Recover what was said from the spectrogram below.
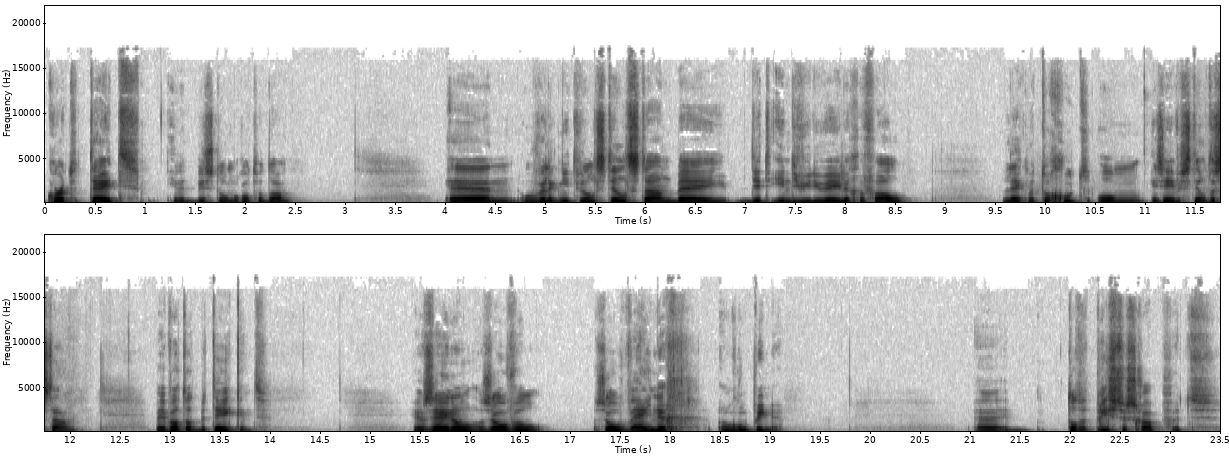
korte tijd in het bisdom Rotterdam. En hoewel ik niet wil stilstaan bij dit individuele geval, lijkt me toch goed om eens even stil te staan bij wat dat betekent. Er zijn al zoveel, zo weinig roepingen uh, tot het priesterschap, het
